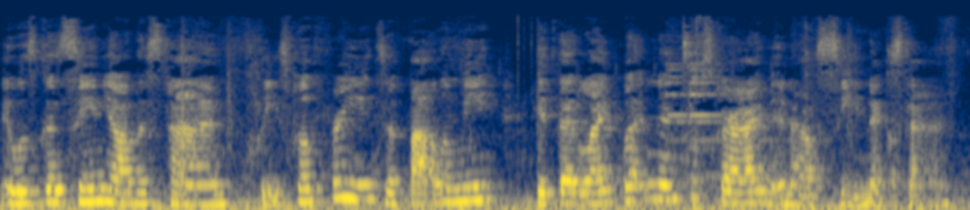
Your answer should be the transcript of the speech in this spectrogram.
It was good seeing y'all this time. Please feel free to follow me, hit that like button and subscribe and I'll see you next time.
